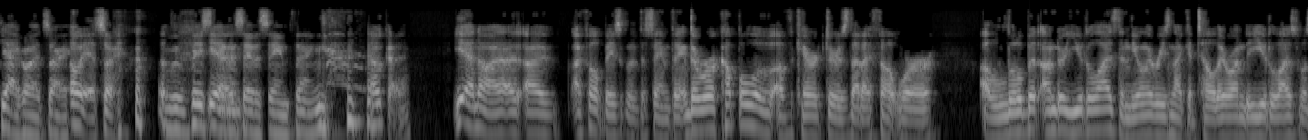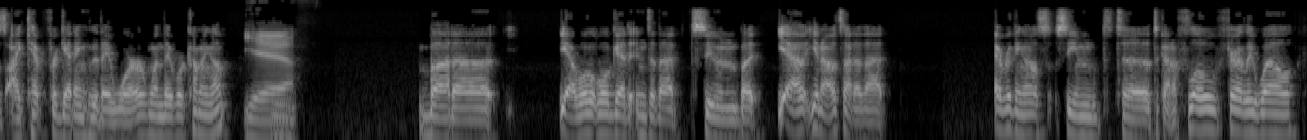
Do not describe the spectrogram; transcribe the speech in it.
Yeah, go ahead. Sorry. Oh yeah, sorry. We're basically yeah. going to say the same thing. okay. Yeah, no, I, I I felt basically the same thing. There were a couple of, of characters that I felt were a little bit underutilized, and the only reason I could tell they were underutilized was I kept forgetting who they were when they were coming up. Yeah, But uh, yeah, we'll we'll get into that soon. But yeah, you know, outside of that, everything else seemed to to kind of flow fairly well.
